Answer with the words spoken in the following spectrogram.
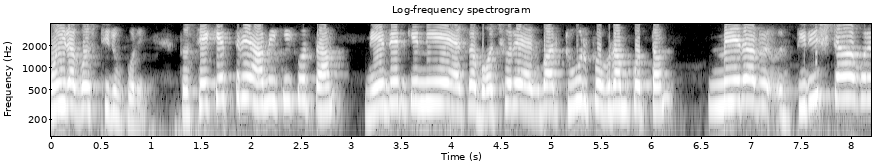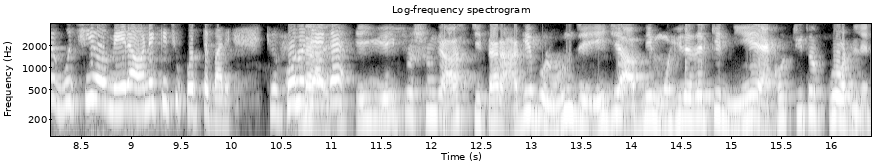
মহিলা গোষ্ঠীর উপরে। তো সেক্ষেত্রে আমি কি করতাম? মেয়েদেরকে নিয়ে একটা বছরে একবার ট্যুর প্রোগ্রাম করতাম। মেয়েরা তিরিশ টাকা করে গুছিয়েও মেয়েরা অনেক কিছু করতে পারে। কোনো না, জায়গায় এই এই প্রসঙ্গে আসছি। তার আগে বলুন যে এই যে আপনি মহিলাদেরকে নিয়ে একত্রিত করলেন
